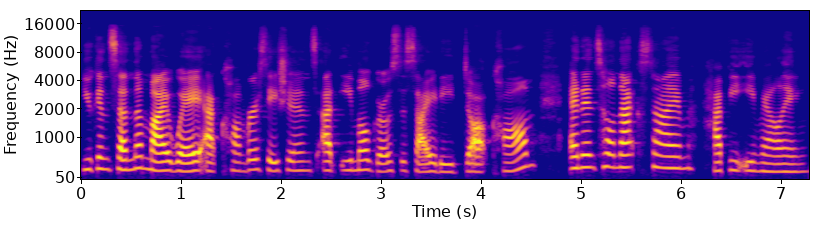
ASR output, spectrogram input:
You can send them my way at conversations at emailgrowsociety.com. And until next time, happy emailing.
